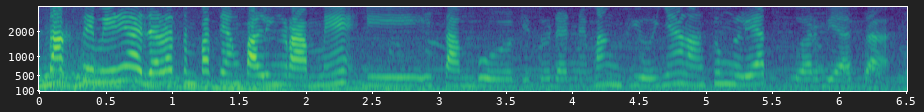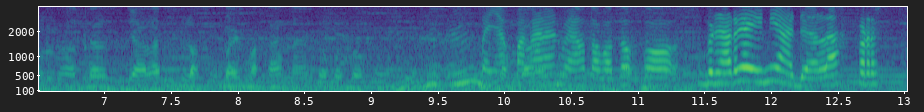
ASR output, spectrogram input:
Taksim ini adalah tempat yang paling rame di Istanbul gitu. Dan memang view-nya langsung ngelihat luar biasa. Hotel jalan langsung banyak makanan toko-toko. Mm-mm, banyak makanan, banyak toko-toko. Sebenarnya ini adalah first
